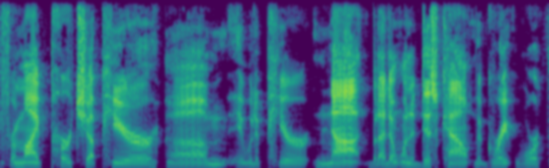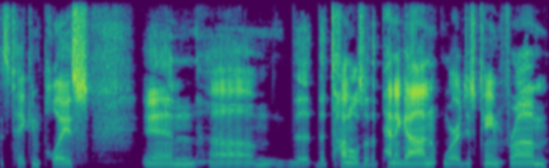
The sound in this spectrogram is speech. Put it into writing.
from my perch up here, um, it would appear not, but I don't want to discount the great work that's taken place in um, the the tunnels of the Pentagon, where I just came from,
